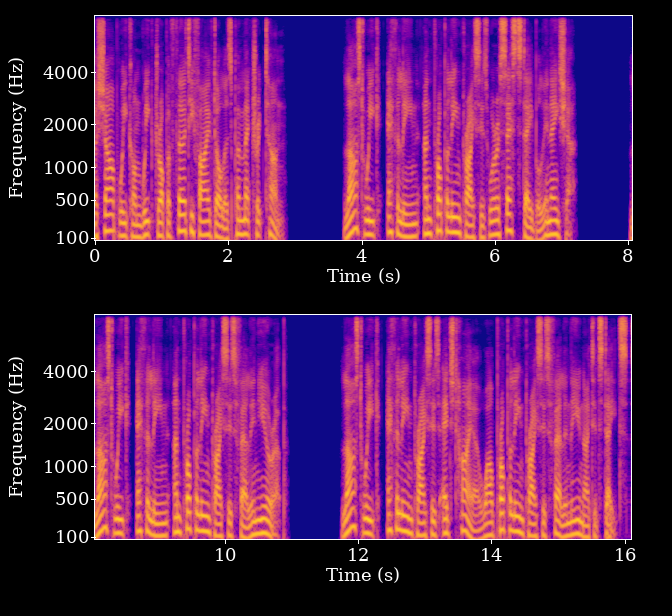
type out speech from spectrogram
a sharp week on week drop of $35 per metric ton. Last week, ethylene and propylene prices were assessed stable in Asia. Last week, ethylene and propylene prices fell in Europe. Last week, ethylene prices edged higher while propylene prices fell in the United States.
